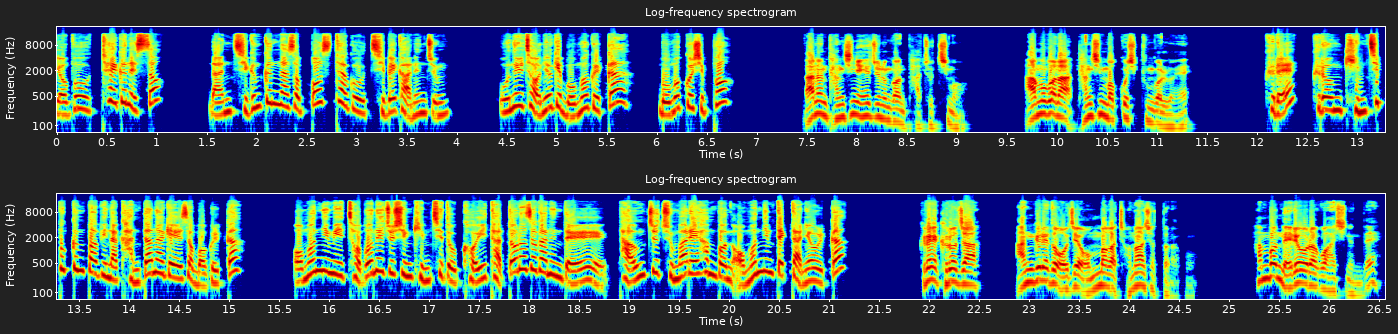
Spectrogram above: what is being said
여보, 퇴근했어? 난 지금 끝나서 버스 타고 집에 가는 중. 오늘 저녁에 뭐 먹을까? 뭐 먹고 싶어? 나는 당신이 해주는 건 다 좋지 뭐. 아무거나 당신 먹고 싶은 걸로 해. 그래? 그럼 김치볶음밥이나 간단하게 해서 먹을까? 어머님이 저번에 주신 김치도 거의 다 떨어져 가는데 다음 주 주말에 한번 어머님 댁 다녀올까? 그래, 그러자. 안 그래도 어제 엄마가 전화하셨더라고. 한번 내려오라고 하시는데,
